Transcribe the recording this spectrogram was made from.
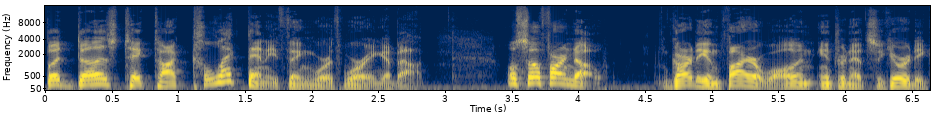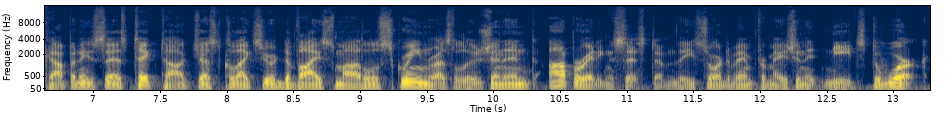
But does TikTok collect anything worth worrying about? Well, so far, no. Guardian Firewall, an internet security company, says TikTok just collects your device model, screen resolution, and operating system, the sort of information it needs to work.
